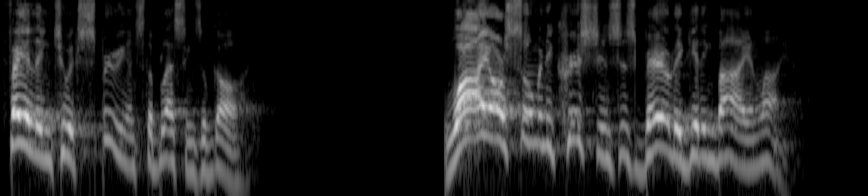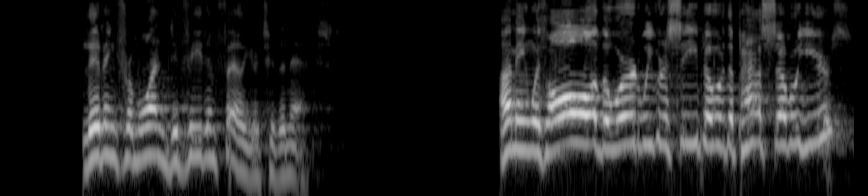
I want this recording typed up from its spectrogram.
failing to experience the blessings of God? Why are so many Christians just barely getting by in life? Living from one defeat and failure to the next. I mean, with all of the word we've received over the past several years,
